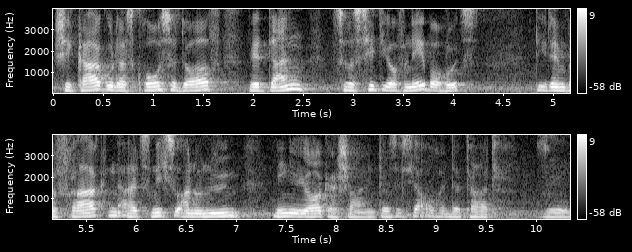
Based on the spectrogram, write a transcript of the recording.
Chicago, das große Dorf, wird dann zur City of Neighborhoods, die den Befragten als nicht so anonym wie New York erscheint. Das ist ja auch in der Tat so.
